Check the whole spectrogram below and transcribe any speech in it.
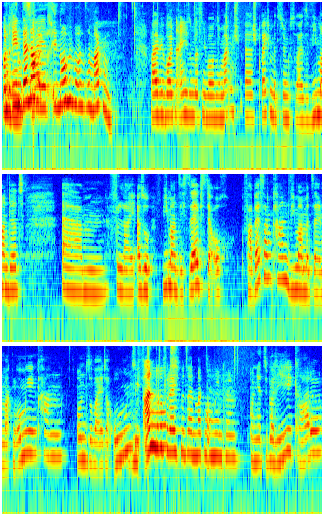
Und Haben reden noch dennoch Zeit? enorm über unsere Macken. Weil wir wollten eigentlich so ein bisschen über unsere Marken äh, sprechen, beziehungsweise wie man das ähm, vielleicht, also wie man sich selbst ja auch verbessern kann, wie man mit seinen Macken umgehen kann und so weiter und so Wie fort. andere vielleicht mit seinen Macken umgehen können. Und jetzt überlege ich gerade,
